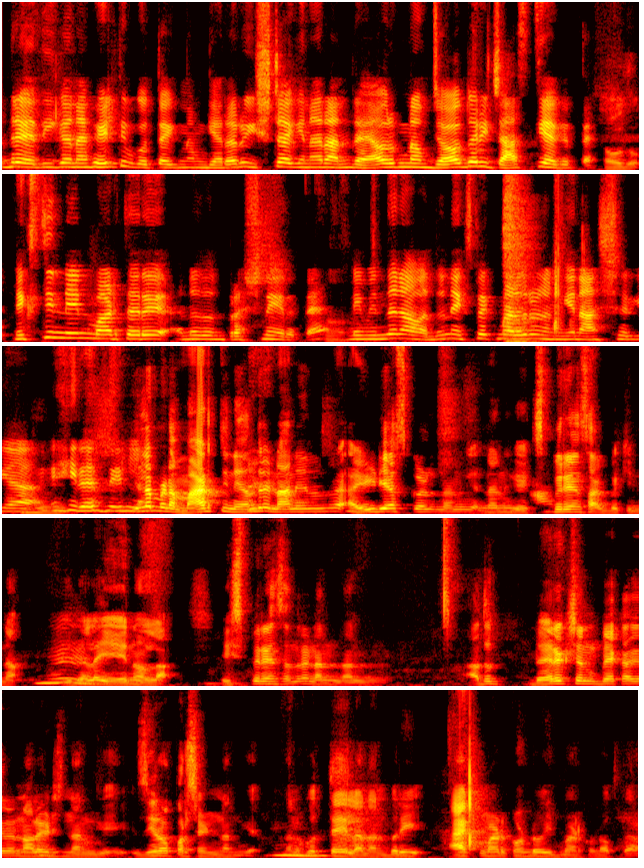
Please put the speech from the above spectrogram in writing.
ಅಂದ್ರೆ ಈಗ ನಾವ್ ಹೇಳ್ತೀವಿ ಗೊತ್ತಾ ಈಗ ನಮ್ಗೆ ಯಾರು ಇಷ್ಟ ಆಗಿನಾರ ಅಂದ್ರೆ ಅವ್ರಿಗೆ ನಮ್ ಜವಾಬ್ದಾರಿ ಜಾಸ್ತಿ ಆಗುತ್ತೆ. ಹೌದು. ನೆಕ್ಸ್ಟ್ ಏನ್ ಮಾಡ್ತಾರೆ ಅನ್ನೋದೊಂದು ಪ್ರಶ್ನೆ ಇರುತ್ತೆ. ನಿಮ್ಮಿಂದ ನಾವ್ ಅದನ್ನ ಎಕ್ಸ್ಪೆಕ್ಟ್ ಮಾಡಿದ್ರು ನನ್ಗೇನ್ ಆಶ್ಚರ್ಯ. ಇರೋದಿಲ್ಲ. ಇಲ್ಲ ಮೇಡಮ್ ಮಾಡ್ತೀನಿ. ಅಂದ್ರೆ ನಾನೇನಂದ್ರೆ ಐಡಿಯಾಸ್ಗಳು ನನ್ಗೆ ನನ್ಗೆ ಎಕ್ಸ್ಪೀರಿಯನ್ಸ್ ಆಗ್ಬೇಕಿನ್ನ. ಇದೆಲ್ಲ ಏನಲ್ಲ ಅಲ್ಲ. ಎಕ್ಸ್ಪೀರಿಯನ್ಸ್ ಅಂದ್ರೆ ನನ್ ನನ್ ಅದು ಡೈರೆಕ್ಷನ್ ಬೇಕಾಗಿರೋ ನಾಲೆಡ್ಜ್ ನನ್ಗೆ ಜೀರೋ ಪರ್ಸೆಂಟ್ ನನ್ಗೆ. ನನ್ಗೆ ಗೊತ್ತೇ ಇಲ್ಲ. ನಾನು ಬರೀ ಆಕ್ಟ್ ಮಾಡ್ಕೊಂಡು ಇದ್ ಮಾಡ್ಕೊಂಡು ಹೋಗ್ತಾರ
